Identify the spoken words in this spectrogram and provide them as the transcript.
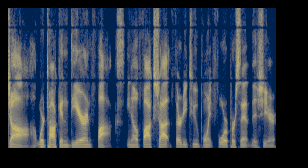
Ja, we're talking De'Aaron Fox. You know, Fox shot thirty two point four percent this year.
